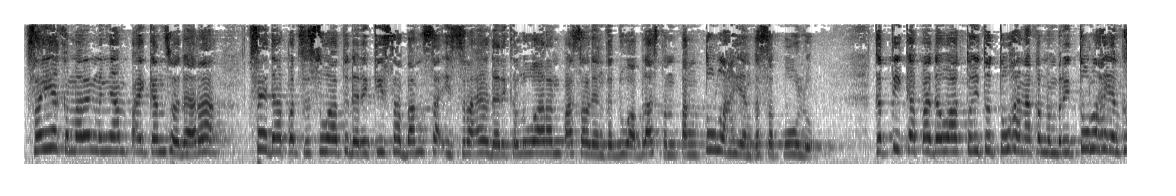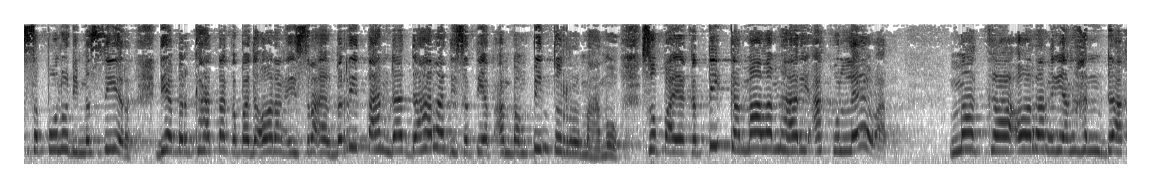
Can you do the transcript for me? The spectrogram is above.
Saya kemarin menyampaikan saudara, saya dapat sesuatu dari kisah bangsa Israel dari keluaran pasal yang ke-12 tentang tulah yang ke-10. Ketika pada waktu itu Tuhan akan memberi tulah yang ke-10 di Mesir. Dia berkata kepada orang Israel, beri tanda darah di setiap ambang pintu rumahmu. Supaya ketika malam hari aku lewat, maka orang yang hendak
